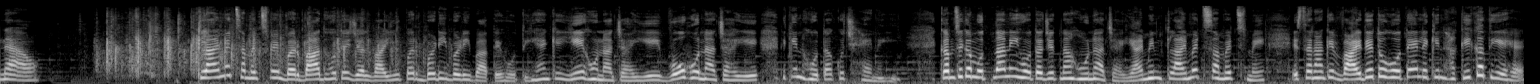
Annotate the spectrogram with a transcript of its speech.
now climate summits में बर्बाद होते जलवायु पर बड़ी बड़ी बातें होती हैं कि ये होना चाहिए, वो होना चाहिए, लेकिन होता कुछ है नहीं। कम से कम उतना नहीं होता जितना होना चाहिए। आई मीन क्लाइमेट समिट्स में इस तरह के वायदे तो होते हैं, लेकिन हकीकत ये है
